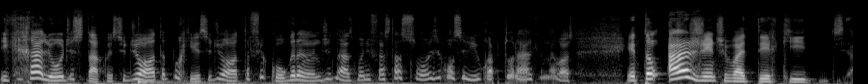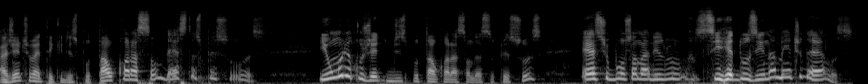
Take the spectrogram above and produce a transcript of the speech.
E que calhou de estar com esse idiota, porque esse idiota ficou grande nas manifestações e conseguiu capturar aquele negócio. Então a gente vai ter que a gente vai ter que disputar o coração destas pessoas. E o único jeito de disputar o coração dessas pessoas é se o bolsonarismo se reduzir na mente delas.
